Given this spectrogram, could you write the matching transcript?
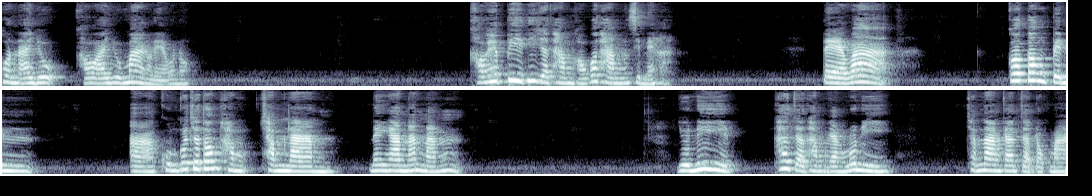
คนอายุเขาอายุมากแล้วเนาะเขาแฮปปี้ที่จะทำเขาก็ทำสิไหมคะแต่ว่าก็ต้องเป็นอ่าคุณก็จะต้องทำชำนาญในงานนั้นๆ อยู่นี่ถ้าจะทำอย่างรุ่นนี้ ชำนาญการจัดดอกไม้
